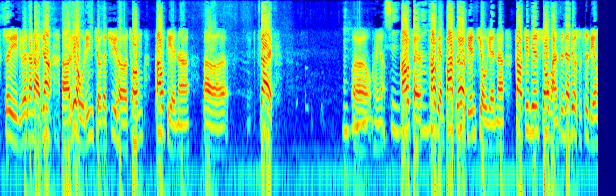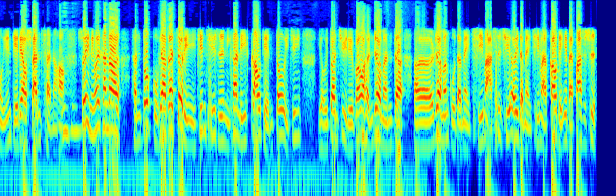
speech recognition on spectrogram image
所以你会看到像呃六五零九的聚合从高点呢呃在。呃，我看一下，是高层高点八十二点九元呢，到今天收盘剩下六十四点五，已经跌掉三成了哈。所以你会看到很多股票在这里已经，其实你看离高点都已经。有一段距离，包括很热门的呃热门股的美骑马四七二一的美骑马高点一百八十四，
